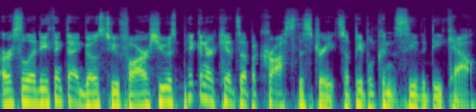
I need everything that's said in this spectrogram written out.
Ursula, do you think that goes too far? She was picking her kids up across the street so people couldn't see the decal.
